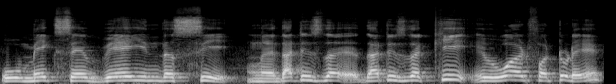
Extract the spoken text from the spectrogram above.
who makes a way in the sea. Uh, That is the that is the key word for today.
